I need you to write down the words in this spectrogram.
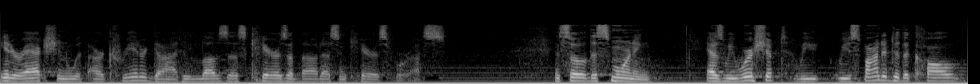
interaction with our Creator God who loves us, cares about us, and cares for us. And so this morning, as we worshiped, we responded to the call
